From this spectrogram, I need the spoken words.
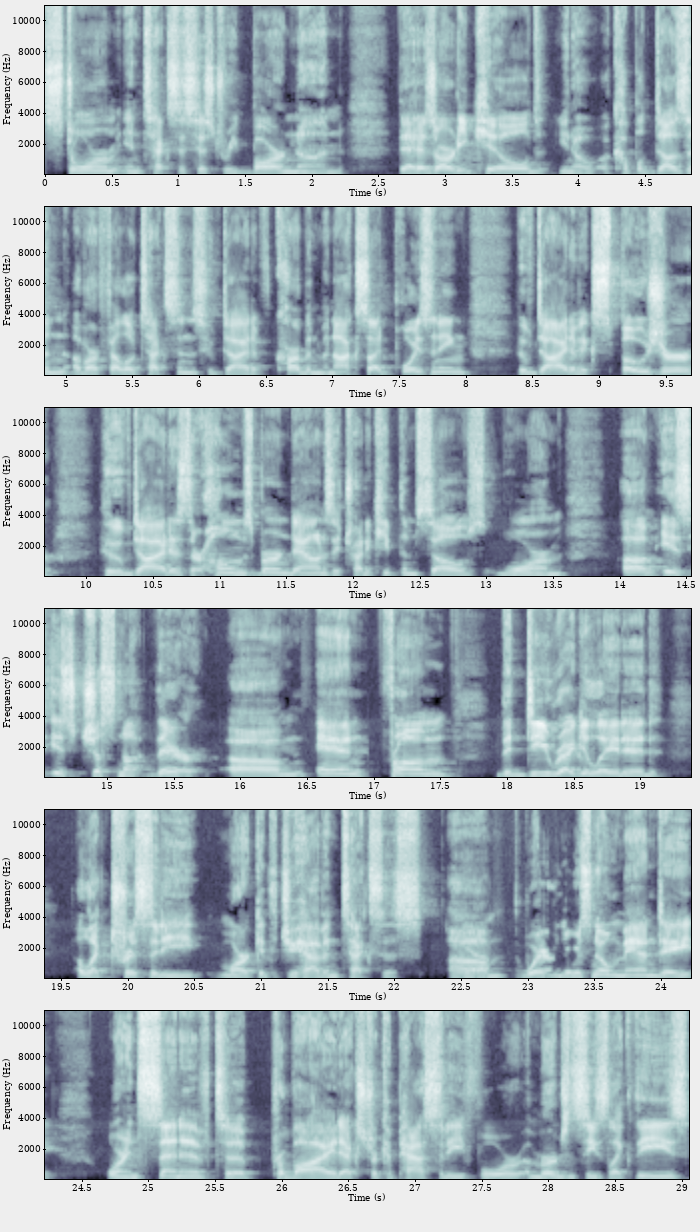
storm in Texas history, bar none, that has already killed, you know, a couple dozen of our fellow Texans who've died of carbon monoxide poisoning, who've died of exposure, who've died as their homes burned down as they try to keep themselves warm um, is is just not there. Um, and from the deregulated electricity market that you have in Texas, um, yeah. where there was no mandate or incentive to provide extra capacity for emergencies like these,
